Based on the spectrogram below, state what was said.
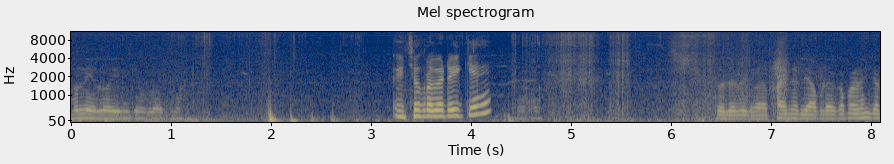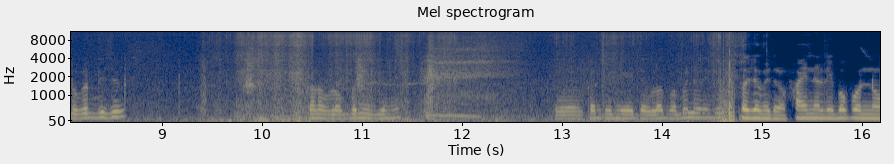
મને લો એમ કે બ્લોગમાં એ છોકરો બેટો એ કે તો જે ફાઇનલી આપણે કપડાં ચાલુ કરી દીધું ઘણો બ્લોગ બની ગયો છે તો કન્ટિન્યુ રીતે બ્લોગમાં બની રહીજો. તો જો મિત્રો ફાઇનલી બપોરનો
